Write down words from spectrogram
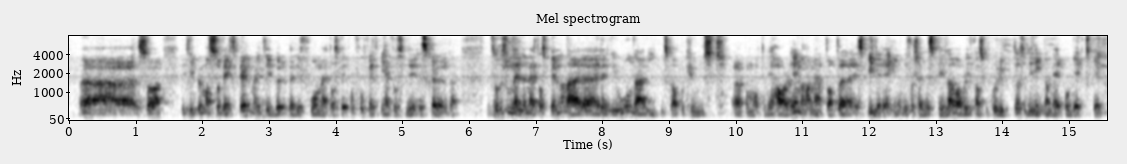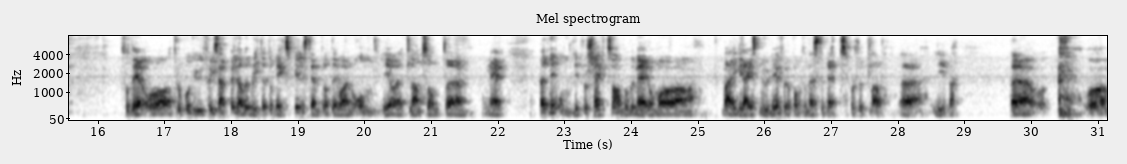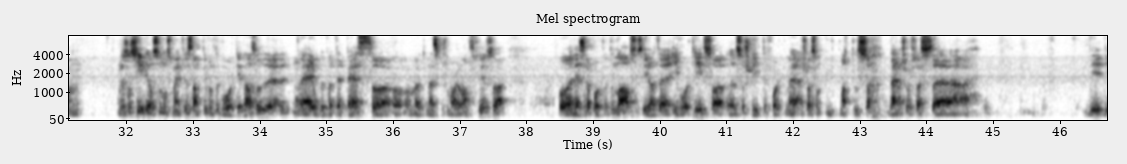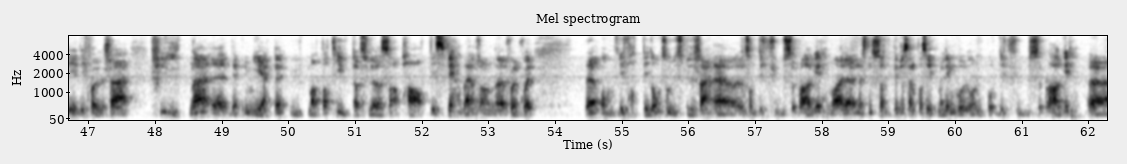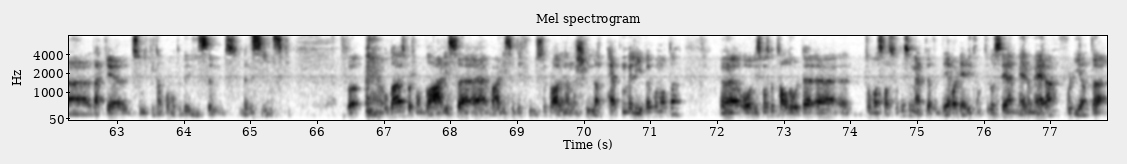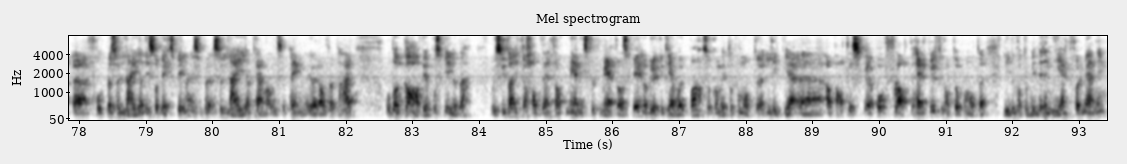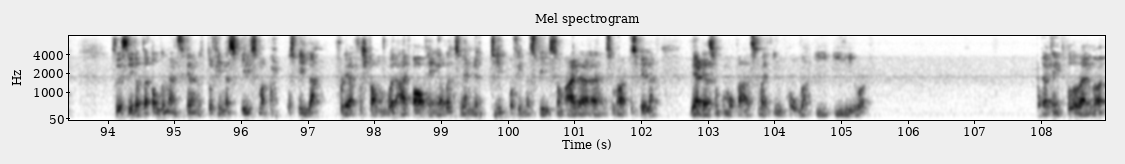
Så vi tilbyr masse objektspill, men vi tilbyr veldig få metaspill, for folk vet ikke helt hvordan de skal gjøre det. De tradisjonelle metaspillene er religion, det er vitenskap og kunst. på en måte Vi har de, men han mente at spillereglene de forskjellige spillene var blitt ganske korrupte, så de ligna mer på objektspill. Så det å tro på Gud, f.eks., det hadde blitt et objektspill istedenfor at det var noe åndelig og et eller annet sånt uh, mer, et mer åndelig prosjekt, så handla det mer om å være greiest mulig for å komme til neste brett på slutten av uh, livet. Uh, og, og, men så sier de også noe som er interessant i forhold til vår tid. Altså det, når jeg jobber på et TPS og, og, møter mennesker som har det vanskelig, så, og leser rapportene til Nav, så sier de at i vår tid så, så sliter folk med en slags sånn utmattelse. Det er en slags de, de, de føler seg slitne, eh, deprimerte, utmatta, tiltaksløse, apatiske. Det er en sånn eh, form for eh, åndelig fattigdom som utspiller seg som diffuse plager. Nå er Nesten 70% av sykemeldingen går ut på diffuse plager. Det er ikke, som ikke kan på en måte bevise medisinsk. Og, og da er spørsmålet hva er, disse, hva er disse diffuse plagene, denne slappheten ved livet? på en måte? Eh, og Hvis man skal ta det over til eh, Thomas Sassodi, så mente de at det var det vi kom til å se mer og mer av. Fordi at eh, folk ble så lei av disse objektspillene. De ble så lei av å tjene alle disse pengene og gjøre alt dette her. Og da ga vi opp å spille det. Og Hvis vi da ikke hadde et eller annet meningsfullt metaspill å bruke tida vår på, så kom vi til å på en måte ligge apatisk og flate helt ut. Vi kom til å på en måte, livet kom til å bli drenert for mening. Så det sier at alle mennesker er nødt til å finne spill som er verdt å spille. Fordi forstanden vår er avhengig av det. Så vi er nødt til å finne spill som er, eh, som er verdt å spille. Det er det som på en måte er, skal være innholdet i, i livet vårt. Jeg tenkte på det der nå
